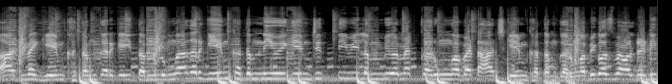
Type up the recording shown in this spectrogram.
आज मैं गेम खत्म करके ही तब लूँगा। अगर गेम खत्म नहीं हुई गेम जितनी भी लंबी हो मैं करूँगा बट आज गेम खत्म करूँगा। बिकॉज़ मैं ऑलरेडी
